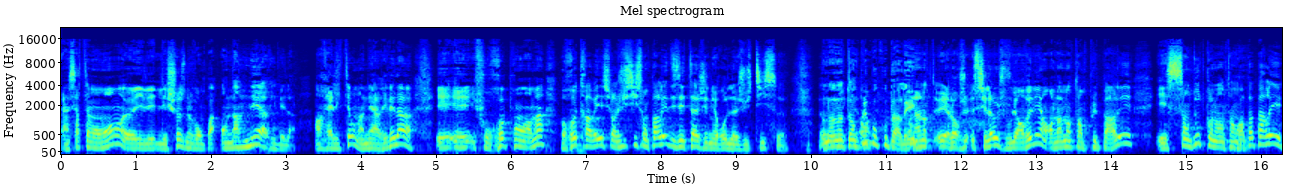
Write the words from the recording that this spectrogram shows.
à un certain moment, euh, les, choses ne vont pas. On en est arrivé là. En réalité, on en est arrivé là. Et, il faut reprendre en main, retravailler sur la justice. On parlait des états généraux de la justice. On n'en entend plus beaucoup parler. alors, c'est là où je voulais en venir. On n'en entend plus parler et sans doute qu'on n'en entendra pas parler.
